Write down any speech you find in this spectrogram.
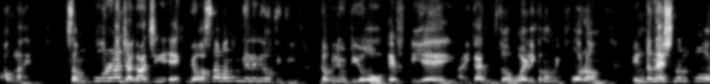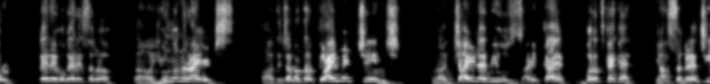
पाऊल आहे. संपूर्ण जगाची एक व्यवस्था बनून गेलेली होती ती. डब्ल्यूटीओ एफ टी ए आणि काय तुमचं world economic forum international court वगैरे वगैरे सगळं ह्युमन राईट्स त्याच्यानंतर क्लायमेट चेंज चाइल्ड अब्यूज आणि काय बरंच काय काय ह्या सगळ्याची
